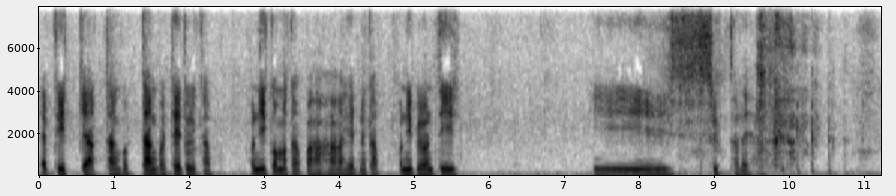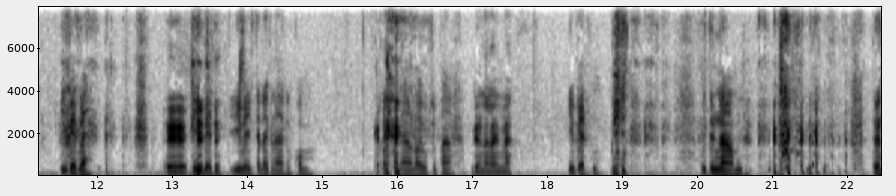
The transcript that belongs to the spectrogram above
แอปฟีจากทางทางประเทศด้วยนะครับ วันนี้ก็มาก้าวป่าหาเห็ดนะครับ วันนี้เป็นวันที่ยี่ สิบเท่าไหร่ยี่สิบเอ็ดไหมเออยี่สิบเอ็ดยี่สิบเอ็ดกันแรกแรกครับผมเอาไปหน้าร้อยหกสิบห้าเดือนอะไรนะยี่สิบเอ็ดมิมิถุนามันเดือน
